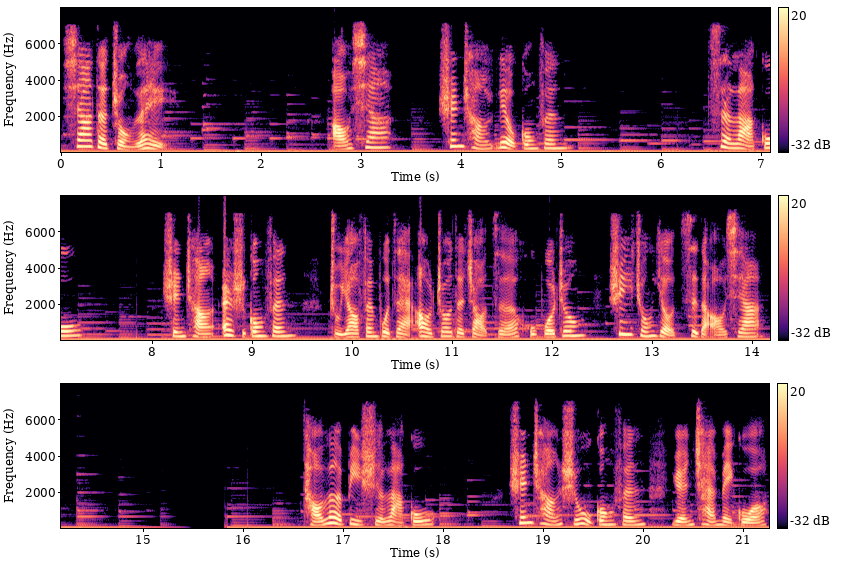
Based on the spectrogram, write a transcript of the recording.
虾的种类：鳌虾，身长六公分；刺蜡菇，身长二十公分，主要分布在澳洲的沼泽湖泊中，是一种有刺的鳌虾。陶乐碧氏蜡菇，身长十五公分，原产美国，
